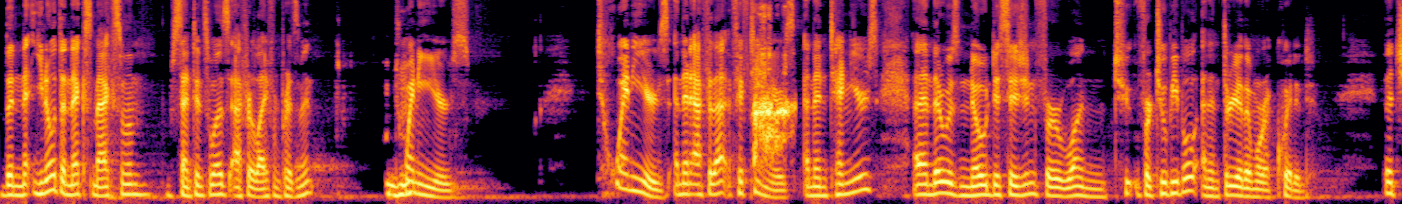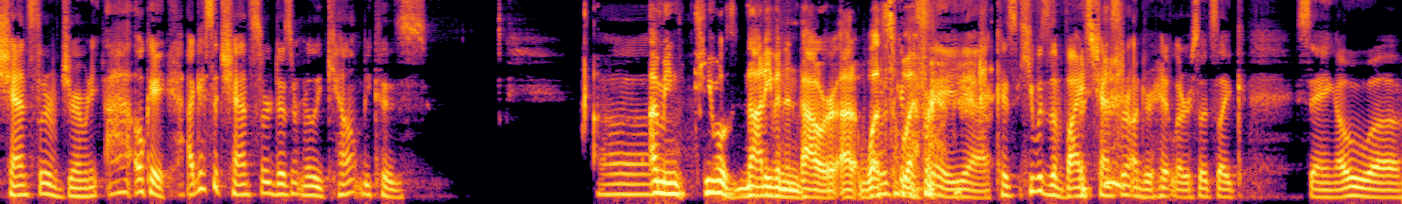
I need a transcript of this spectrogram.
the ne- you know what the next maximum sentence was after life imprisonment? Mhm. Twenty years. 20 years and then after that 15 years and then 10 years and then there was no decision for one two for two people and then three of them were acquitted the chancellor of germany ah okay i guess the chancellor doesn't really count because uh I mean, he was not even in power uh, whatsoever. say, yeah because he was the vice chancellor under hitler so it's like saying oh uh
